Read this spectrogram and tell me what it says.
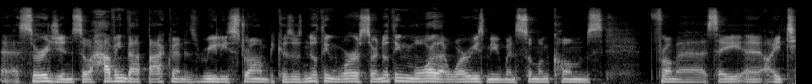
a, surgeon. So having that background is really strong because there's nothing worse or nothing more that worries me when someone comes from a say a IT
